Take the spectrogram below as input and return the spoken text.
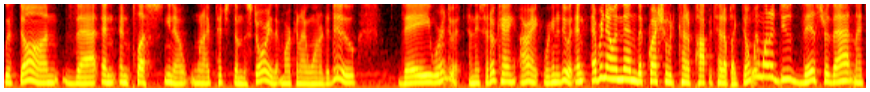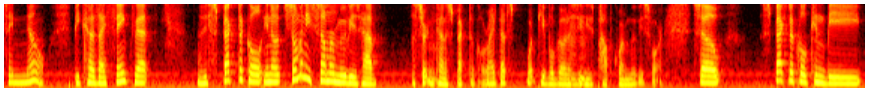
with Dawn that and and plus, you know, when I pitched them the story that Mark and I wanted to do, they were into it and they said, okay, all right, we're going to do it. And every now and then the question would kind of pop its head up like, don't we want to do this or that? And I'd say no, because I think that the spectacle, you know, so many summer movies have a certain kind of spectacle, right? That's what people go to mm-hmm. see these popcorn movies for. So, spectacle can be,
